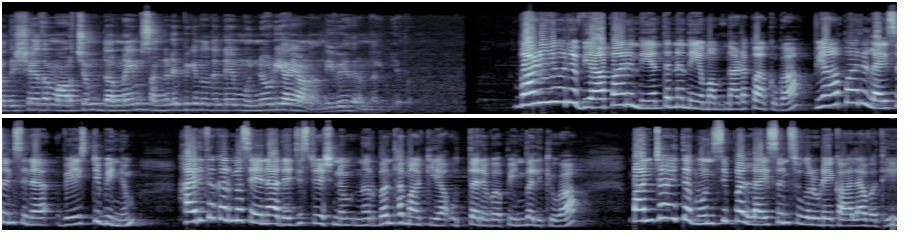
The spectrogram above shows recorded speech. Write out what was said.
പ്രതിഷേധ മാർച്ചും ധർണയും സംഘടിപ്പിക്കുന്നതിന്റെ മുന്നോടിയായാണ് നിവേദനം നൽകിയത്. വഴിയോര വ്യാപാര നിയന്ത്രണ നിയമം നടപ്പാക്കുക വ്യാപാര ലൈസൻസിന് വേസ്റ്റ് ബിന്നും ഹരിതകർമ്മസേന രജിസ്ട്രേഷനും നിർബന്ധമാക്കിയ ഉത്തരവ് പിൻവലിക്കുക പഞ്ചായത്ത് മുനിസിപ്പൽ ലൈസൻസുകളുടെ കാലാവധി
